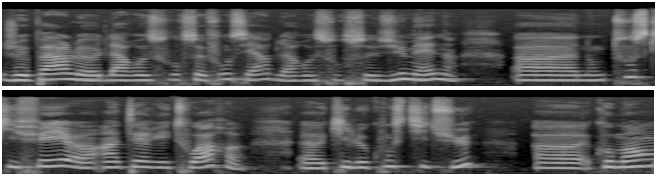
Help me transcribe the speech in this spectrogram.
Je parle de la ressource foncière, de la ressource humaine. Euh, donc tout ce qui fait un territoire, qui le constitue. comment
